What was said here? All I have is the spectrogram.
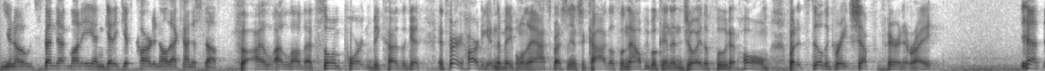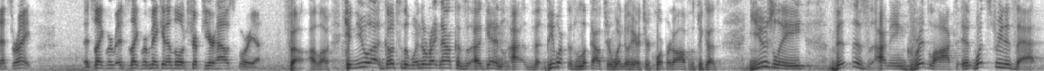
you know, spend that money and get a gift card and all that kind of stuff. So I, I love that. So important because, again, it's very hard to get into Maple and Ash, especially in Chicago. So now people can enjoy the food at home, but it's still the great chef preparing it, right? Yeah, that's right. It's like we're it's like we're making a little trip to your house for you. So I love it. Can you uh, go to the window right now? Because again, uh, the, people have to look out your window here at your corporate office because usually this is, I mean, gridlocked. It, what street is that?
